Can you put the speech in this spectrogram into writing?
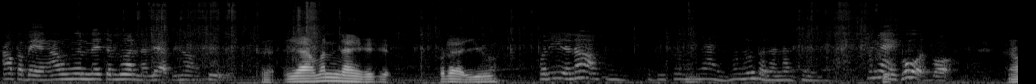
เฮาก็แบ่งเอาเงินในจำนวนนั่นแหละพี่น้องซื้อ ยามันใหญ่ก็ก็ได้อยู่พอดีแล้วเนาะดีเพิ่มง่ายมันรู้ตัวนั้นนะคือมันใหญ่โพดบ่เอา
